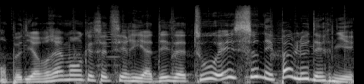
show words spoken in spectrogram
On peut dire vraiment que cette série a des atouts et ce n'est pas le dernier.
